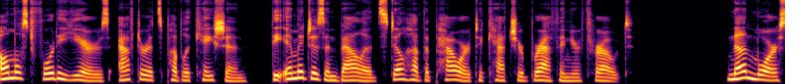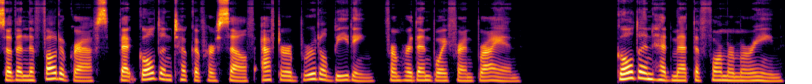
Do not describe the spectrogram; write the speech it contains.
Almost 40 years after its publication, the images and ballads still have the power to catch your breath in your throat. None more so than the photographs that Goldin took of herself after a brutal beating from her then boyfriend Brian. Goldin had met the former Marine,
